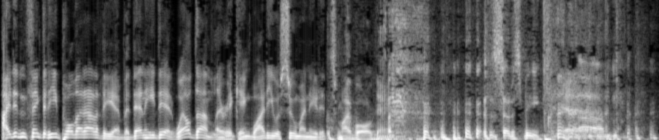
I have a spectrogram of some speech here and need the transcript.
I didn't think that he'd pull that out of the end, but then he did. Well done, Larry King. Why do you assume I need it? It's my ball game. so to speak. Um,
